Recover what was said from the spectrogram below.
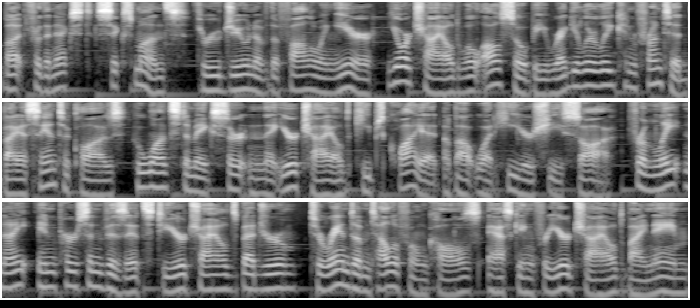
But for the next six months, through June of the following year, your child will also be regularly confronted by a Santa Claus who wants to make certain that your child keeps quiet about what he or she saw. From late night in person visits to your child's bedroom, to random telephone calls asking for your child by name,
